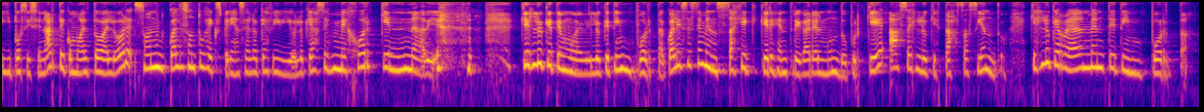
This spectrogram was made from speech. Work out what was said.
y posicionarte como alto valor son cuáles son tus experiencias, lo que has vivido, lo que haces mejor que nadie. ¿Qué es lo que te mueve, lo que te importa? ¿Cuál es ese mensaje que quieres entregar al mundo? ¿Por qué haces lo que estás haciendo? ¿Qué es lo que realmente te importa?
